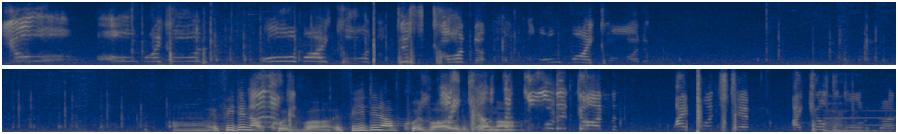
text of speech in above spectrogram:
Yo! Oh my god! Oh my god! This gun! Oh my god! Oh, if he didn't have quiver, if he didn't have quiver, I would have won that. the golden gun! I punched him! I killed the golden gun.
